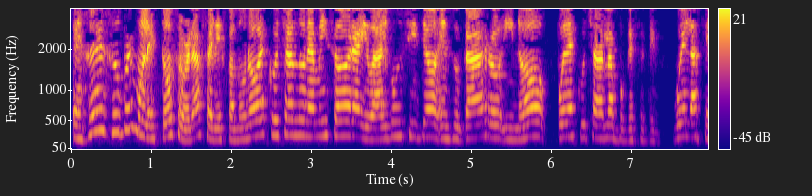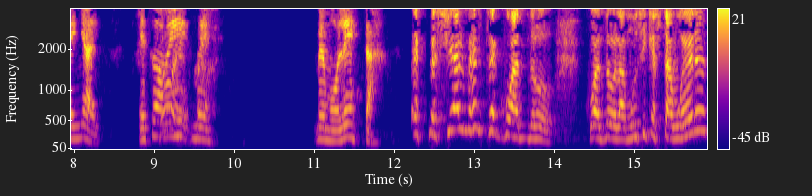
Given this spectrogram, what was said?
Eso es súper molestoso, ¿verdad, Félix? Cuando uno va escuchando una emisora y va a algún sitio en su carro y no puede escucharla porque se te fue la señal. Eso a mí me, me molesta. Especialmente cuando, cuando la música está buena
